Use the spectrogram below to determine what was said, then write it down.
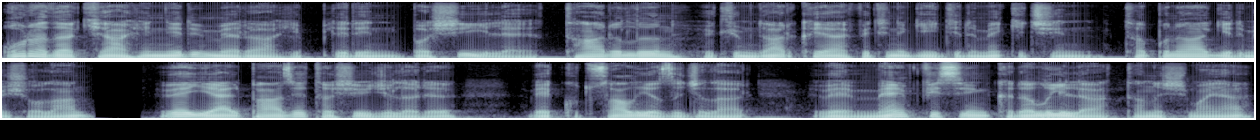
Orada kahinlerin ve rahiplerin başı ile tanrılığın hükümdar kıyafetini giydirmek için tapınağa girmiş olan ve yelpaze taşıyıcıları ve kutsal yazıcılar ve Memphis'in kralıyla tanışmaya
